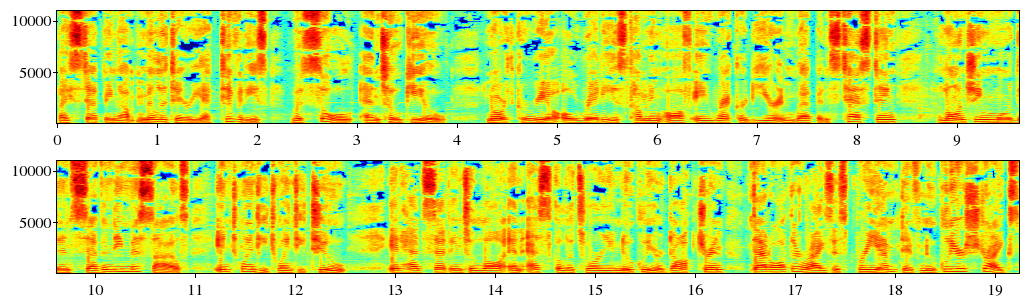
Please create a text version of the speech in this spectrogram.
by stepping up military activities with Seoul and Tokyo. North Korea already is coming off a record year in weapons testing, launching more than 70 missiles in 2022. It had set into law an escalatory nuclear doctrine that authorizes preemptive nuclear strikes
